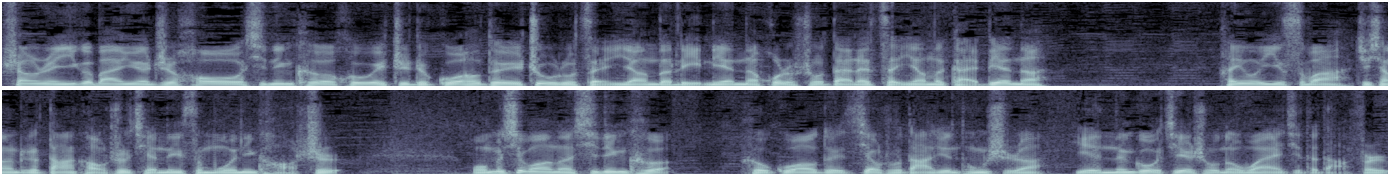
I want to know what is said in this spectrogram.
上任一个半月之后，希丁克会为这支国奥队注入怎样的理念呢？或者说带来怎样的改变呢？很有意思吧？就像这个大考之前的一次模拟考试，我们希望呢，希丁克和国奥队交出答卷同时啊，也能够接受呢外界的打分。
